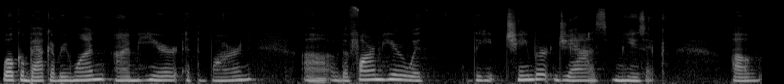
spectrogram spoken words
Welcome back, everyone. I'm here at the barn uh, of the farm here with the chamber jazz music of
